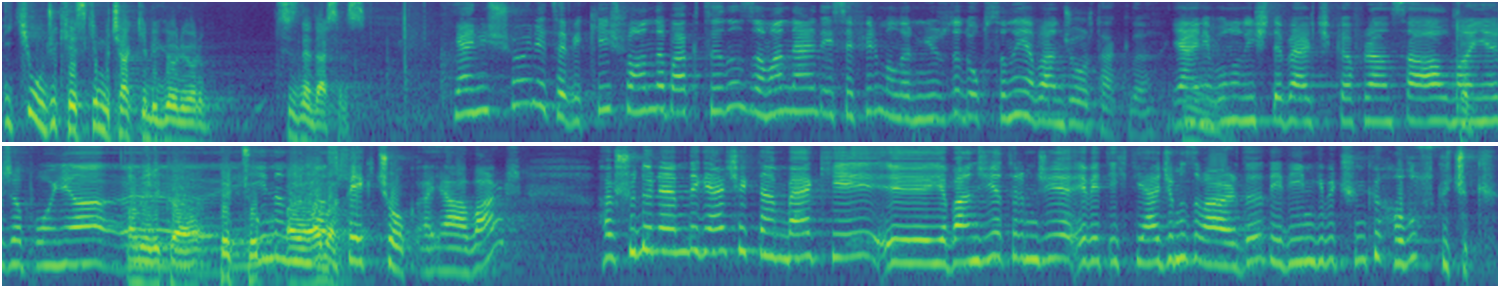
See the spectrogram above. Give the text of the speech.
iki ucu keskin bıçak gibi görüyorum. Siz ne dersiniz? Yani şöyle tabii ki şu anda baktığınız zaman neredeyse firmaların %90'ı yabancı ortaklığı. Yani bunun işte Belçika, Fransa, Almanya, Japonya, Amerika, e, pek çok inanılmaz ayağı var. pek çok ayağı var. Ha şu dönemde gerçekten belki e, yabancı yatırımcıya evet ihtiyacımız vardı. Dediğim gibi çünkü havuz küçük.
